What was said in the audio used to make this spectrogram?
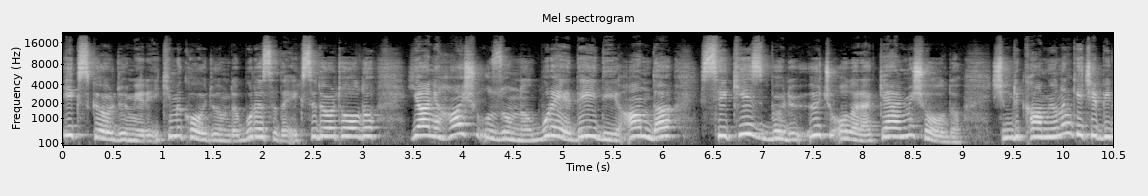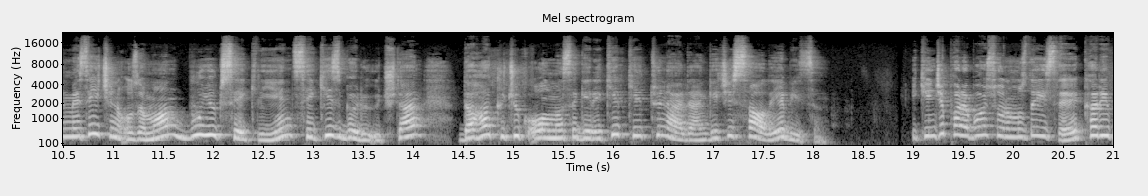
x gördüğüm yere 2 mi koyduğumda burası da eksi 4 oldu. Yani h uzunluğu buraya değdiği anda 8 bölü 3 olarak gelmiş oldu. Şimdi kamyonun geçebilmesi için o zaman bu yüksekliğin 8 bölü 3'ten daha küçük olması gerekir ki tünelden geçiş sağlayabilsin. İkinci parabol sorumuzda ise kare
